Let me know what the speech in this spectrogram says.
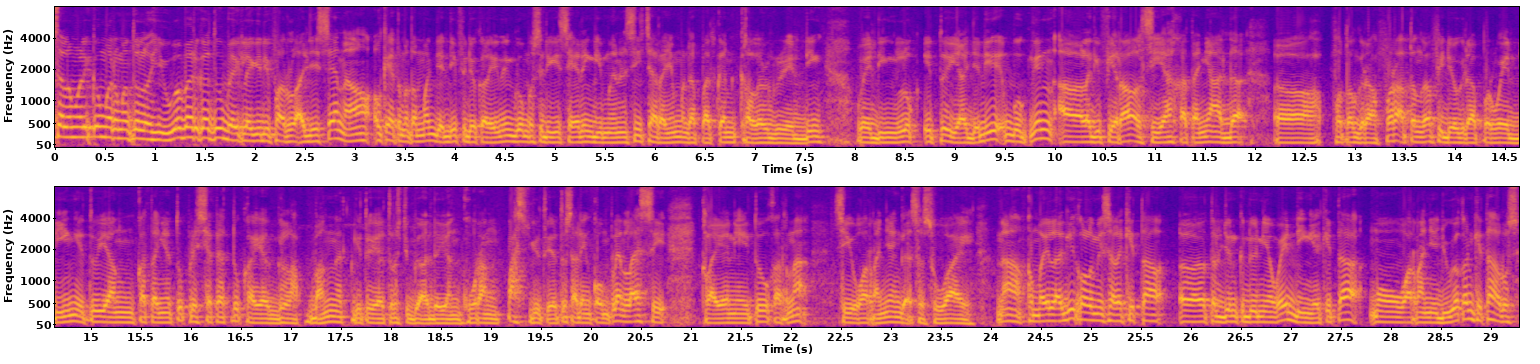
Assalamualaikum warahmatullahi wabarakatuh. Baik lagi di Farul Aziz Channel. Oke teman-teman jadi video kali ini gue mau sedikit sharing Gimana sih caranya mendapatkan color grading wedding look itu ya. Jadi mungkin uh, lagi viral sih ya Katanya ada uh, fotografer atau enggak videografer wedding Itu yang katanya tuh presetnya tuh kayak gelap banget gitu ya. Terus juga ada yang kurang pas gitu ya. Terus ada yang komplain lah si kliennya itu Karena si warnanya nggak sesuai. Nah kembali lagi kalau misalnya kita uh, terjun ke dunia wedding ya Kita mau warnanya juga kan kita harus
